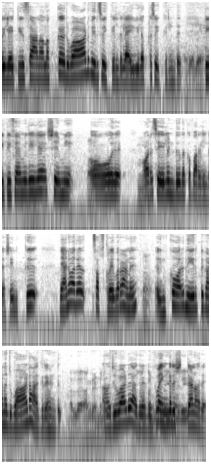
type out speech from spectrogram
റിലേറ്റീവ്സ് ആണോ എന്നൊക്കെ ഒരുപാട് പേര് ചോദിക്കലുണ്ട്. ലൈവിലൊക്കെ ചോദിക്കലുണ്ട്. ടി ടി ഫാമിലിയിലെ ഷെമി. ഓരെ ഓരെ ചെയ്യലുണ്ട് എന്നൊക്കെ പറയലുണ്ട്. പക്ഷെ എനിക്ക് ഞാൻ ഓരോ സബ്സ്ക്രൈബറാണ് ആണ്. എനിക്ക് ഓരെ നേരിട്ട് കാണാൻ ഒരുപാട് ആഗ്രഹമുണ്ട്. ഒരുപാട് ആഗ്രഹമുണ്ട്. എനിക്ക് ഭയങ്കര ഇഷ്ടമാണ് ഓരെ.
